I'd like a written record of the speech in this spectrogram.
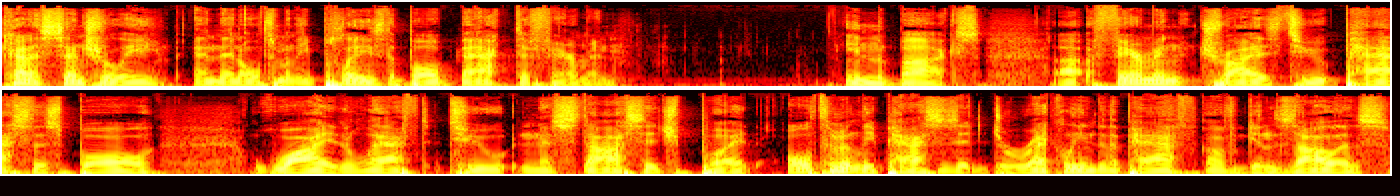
kind of centrally, and then ultimately plays the ball back to Fährmann in the box. Uh, Fährmann tries to pass this ball wide left to Nastasic, but ultimately passes it directly into the path of Gonzalez,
